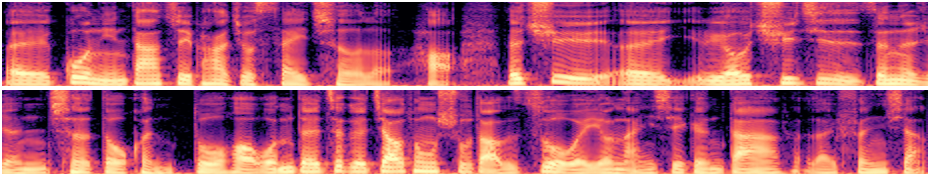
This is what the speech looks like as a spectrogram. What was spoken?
呃，过年大家最怕就塞车了。好，而去呃旅游区，其实真的人车都很多哈。我们的这个交通疏导的作为有哪一些，跟大家来分享？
